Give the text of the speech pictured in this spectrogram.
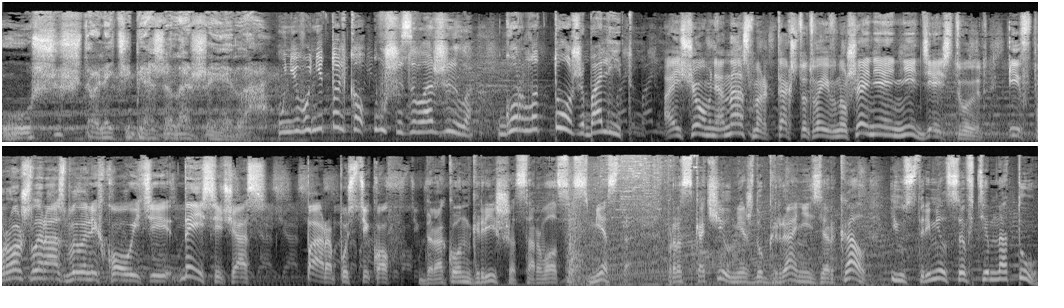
Уши, что ли, тебе заложило? У него не только уши заложило, горло тоже болит. А еще у меня насморк, так что твои внушения не действуют. И в прошлый раз было легко уйти, да и сейчас. Пара пустяков. Дракон Гриша сорвался с места, проскочил между граней зеркал и устремился в темноту.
